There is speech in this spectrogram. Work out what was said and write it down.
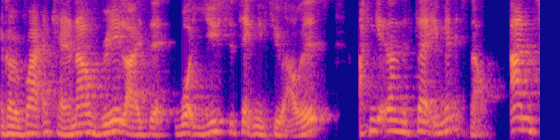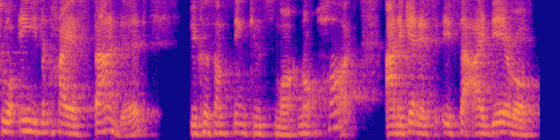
and go, right, okay, and now realize that what used to take me two hours, I can get done in 30 minutes now and to an even higher standard because I'm thinking smart, not hard. And again, it's, it's that idea of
